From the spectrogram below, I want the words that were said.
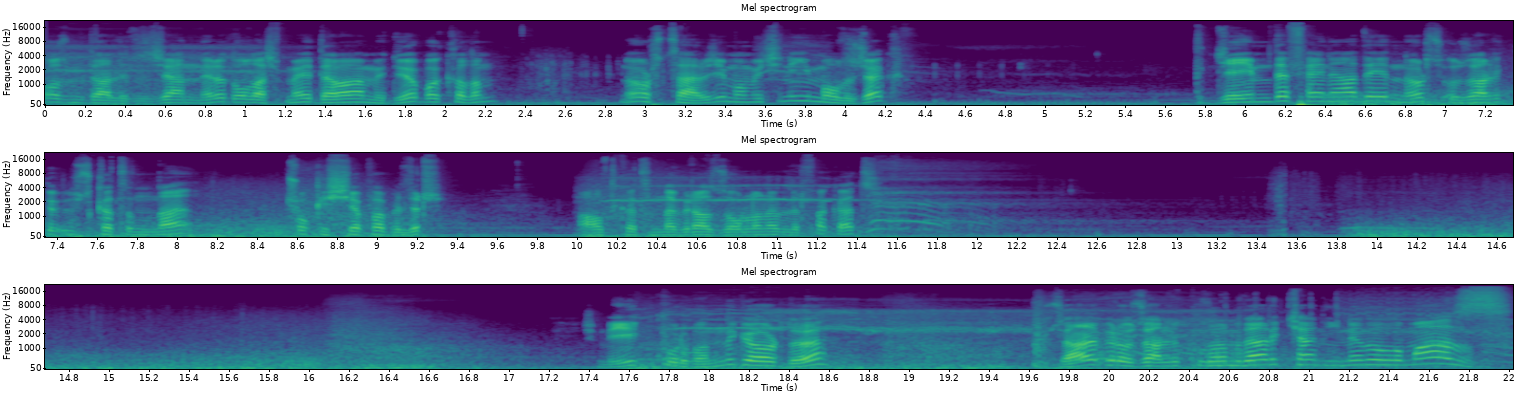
Yoz müdahaleci jenlere dolaşmaya devam ediyor. Bakalım Nurse tercihi Mami için iyi mi olacak? Game'de fena değil Nurse. Özellikle üst katında çok iş yapabilir. Alt katında biraz zorlanabilir fakat Şimdi ilk kurbanını gördü. Güzel bir özellik kullanımı derken inanılmaz.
